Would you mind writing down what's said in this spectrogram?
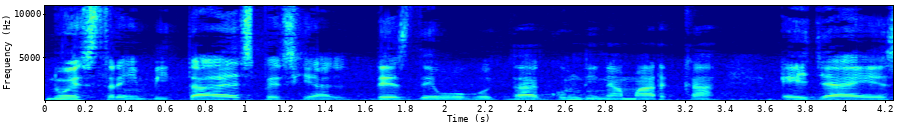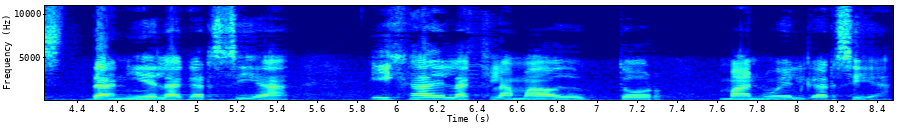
Nuestra invitada especial desde Bogotá, Cundinamarca, ella es Daniela García hija del aclamado doctor Manuel García.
